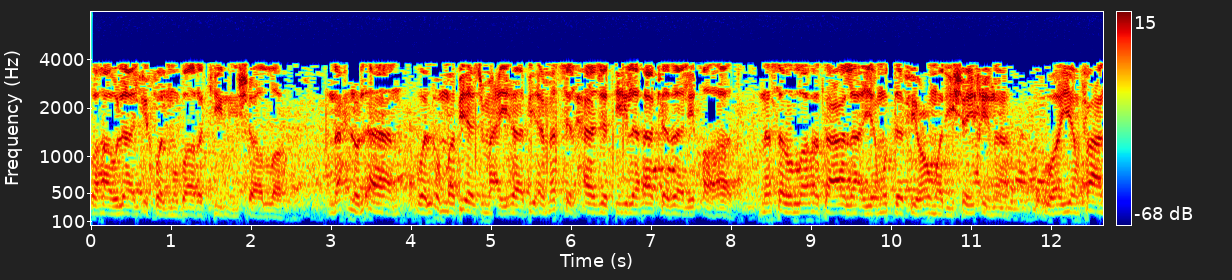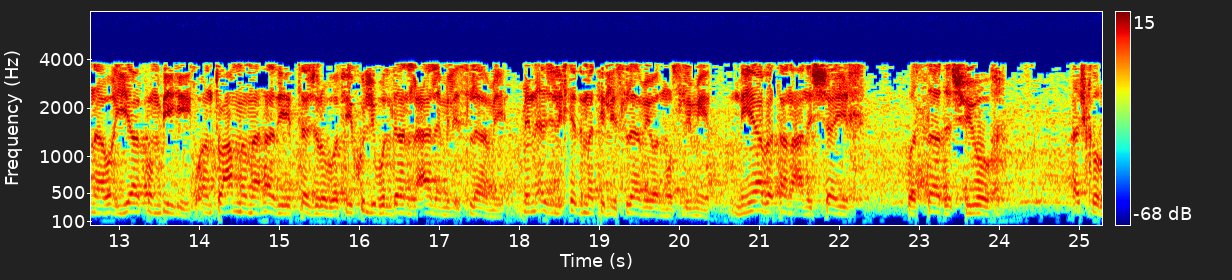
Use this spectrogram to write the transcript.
وهؤلاء الإخوة المباركين إن شاء الله. نحن الآن والأمة بأجمعها بأمس الحاجة إلى هكذا لقاءات. نسأل الله تعالى أن يمد في عمر شيخنا وأن ينفعنا وإياكم به وأن تعمم هذه التجربة في كل بلدان العالم الإسلامي من أجل خدمة الإسلام والمسلمين. نيابة عن الشيخ والسادة الشيوخ أشكر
